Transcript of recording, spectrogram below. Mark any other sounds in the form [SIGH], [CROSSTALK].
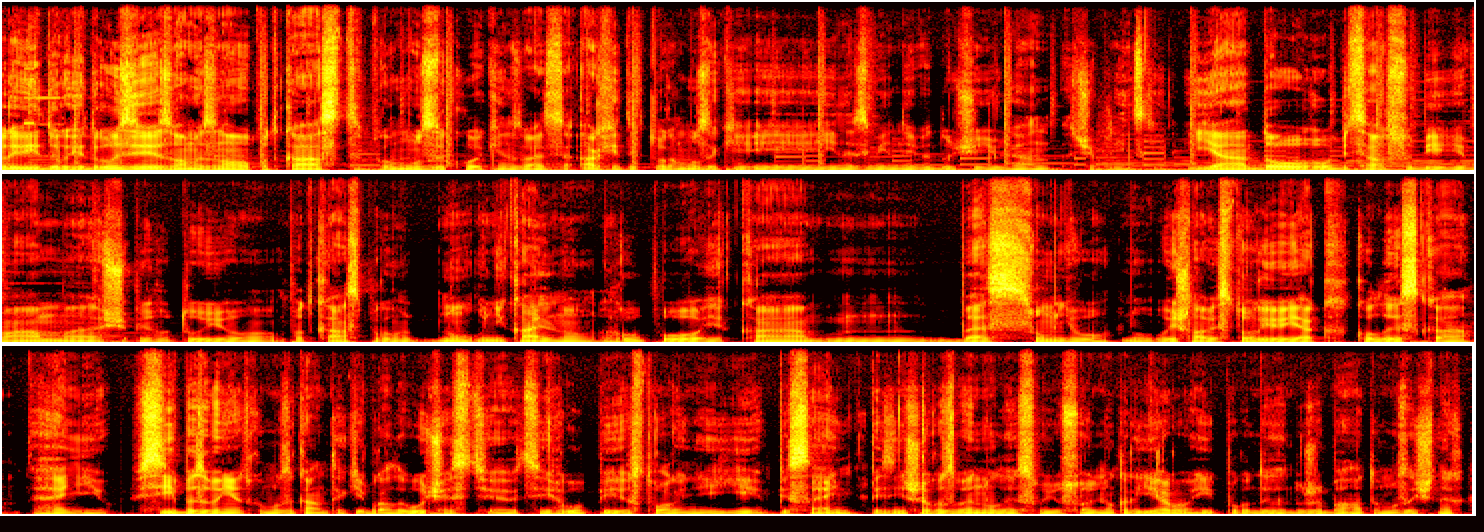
Привіт, дорогі друзі! З вами знову подкаст про музику, який називається Архітектура музики і її незмінний ведучий Юліан Чеплінський. Я довго обіцяв собі і вам, е, що підготую подкаст про одну унікальну групу, яка без сумніву ну, увійшла в історію як колиска генію. Всі без винятку музиканти, які брали участь в цій групі, у створенні її пісень, пізніше розвинули свою сольну кар'єру і породили дуже багато музичних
